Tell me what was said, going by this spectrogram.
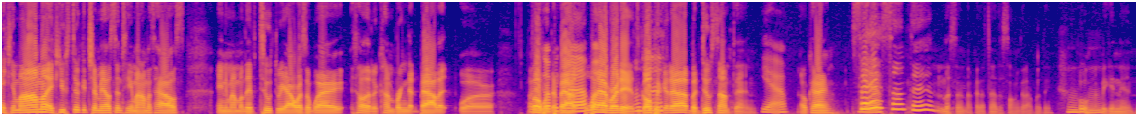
know? If your mama, if you still get your mail sent to your mama's house, and your mama live two, three hours away, tell her to come bring that ballot or Or you forward the pick ballot, whatever it is. Go pick it up, but do something. Yeah. Okay. Say Yeah. something. Listen, okay, that's not the song that I really ooh, Mhm. be getting in.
